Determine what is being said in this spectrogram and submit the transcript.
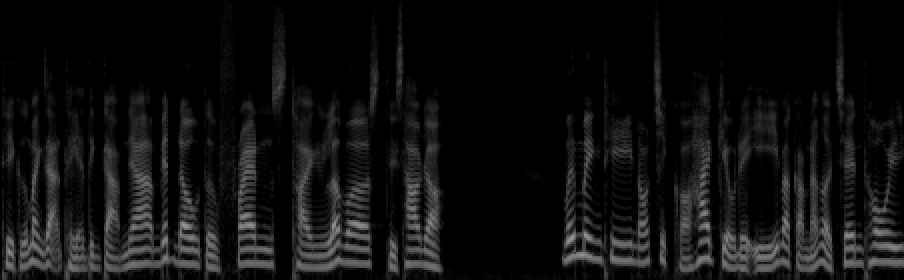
thì cứ mạnh dạn thể hiện tình cảm nha. Biết đâu từ friends thành lovers thì sao nhở với mình thì nó chỉ có hai kiểu để ý và cảm nắng ở trên thôi.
